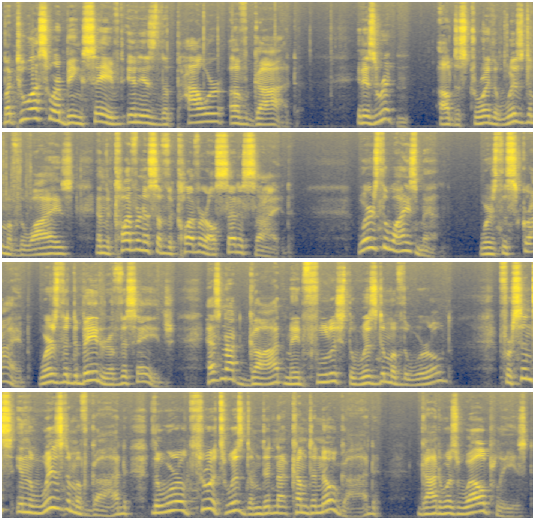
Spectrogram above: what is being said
but to us who are being saved, it is the power of God. It is written, I'll destroy the wisdom of the wise, and the cleverness of the clever I'll set aside. Where's the wise man? Where's the scribe? Where's the debater of this age? Has not God made foolish the wisdom of the world? For since in the wisdom of God the world through its wisdom did not come to know God, God was well pleased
